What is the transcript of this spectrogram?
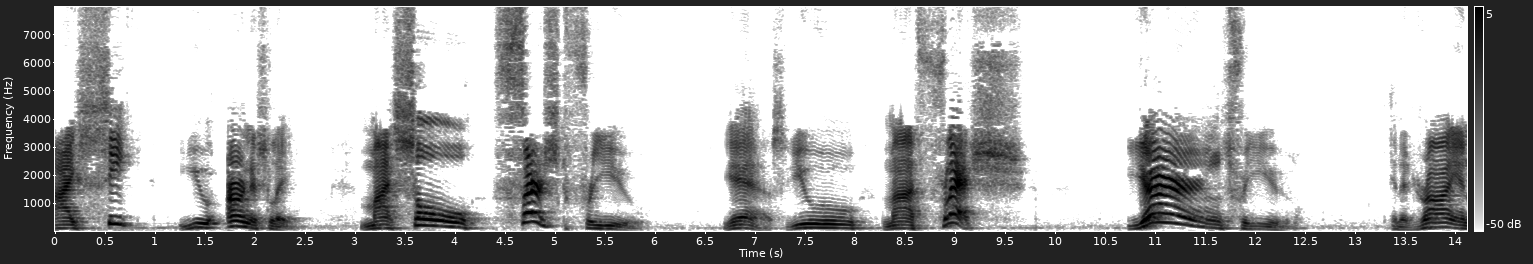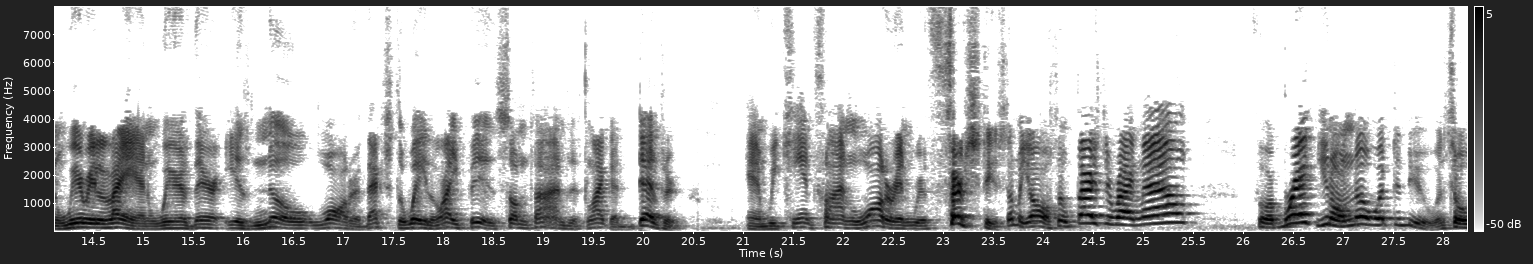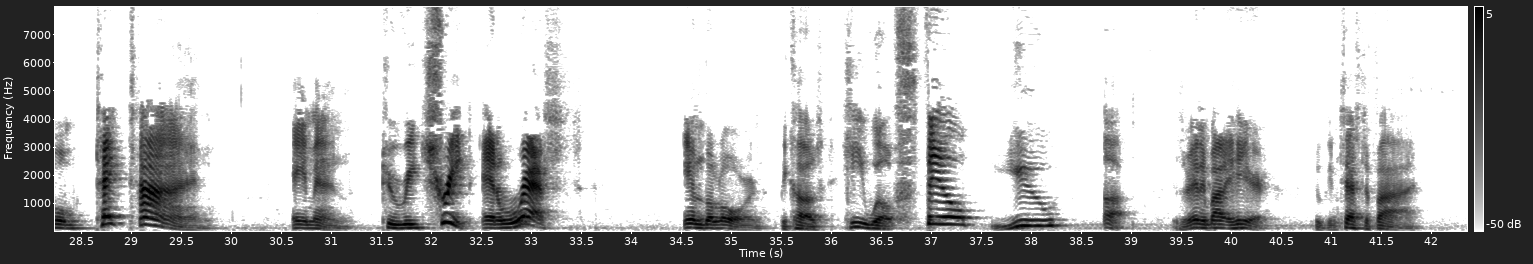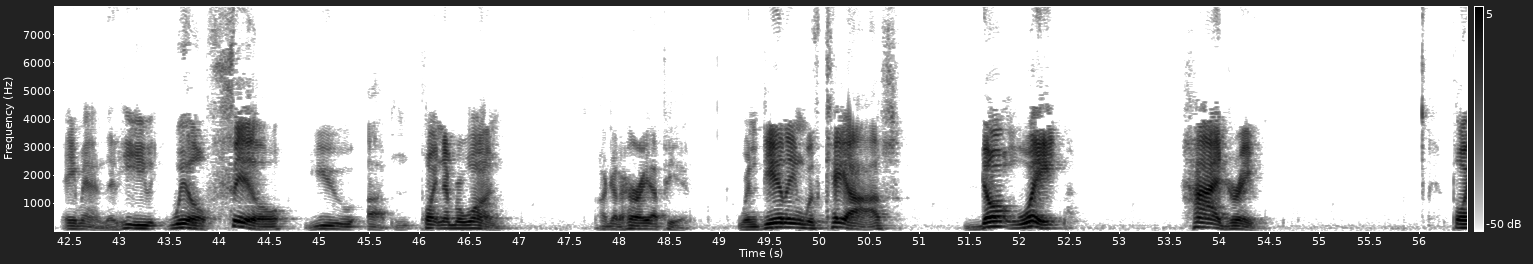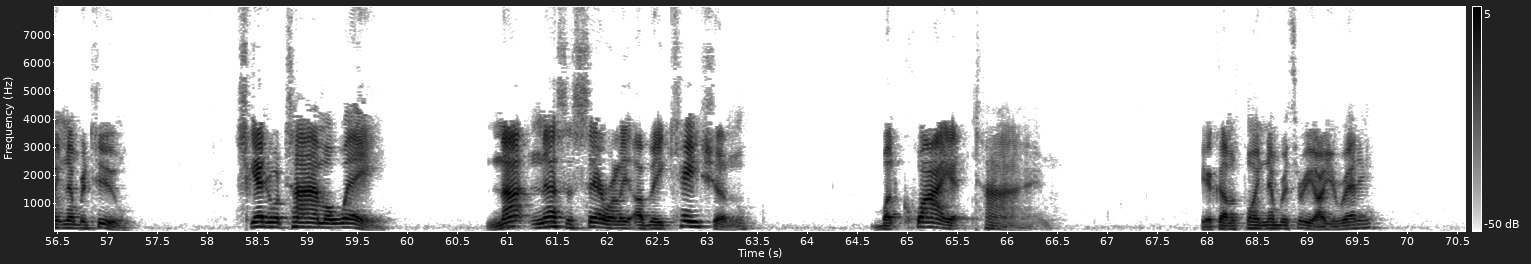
I seek you earnestly. My soul thirsts for you. Yes, you, my flesh yearns for you in a dry and weary land where there is no water. That's the way life is. Sometimes it's like a desert and we can't find water and we're thirsty. Some of y'all so thirsty right now for a break, you don't know what to do. And so take time, amen, to retreat and rest in the Lord because he will fill you up. Is there anybody here who can testify, amen, that he will fill you up. Point number one, I got to hurry up here. When dealing with chaos, don't wait, hydrate. Point number two, schedule time away, not necessarily a vacation, but quiet time. Here comes point number three. Are you ready?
